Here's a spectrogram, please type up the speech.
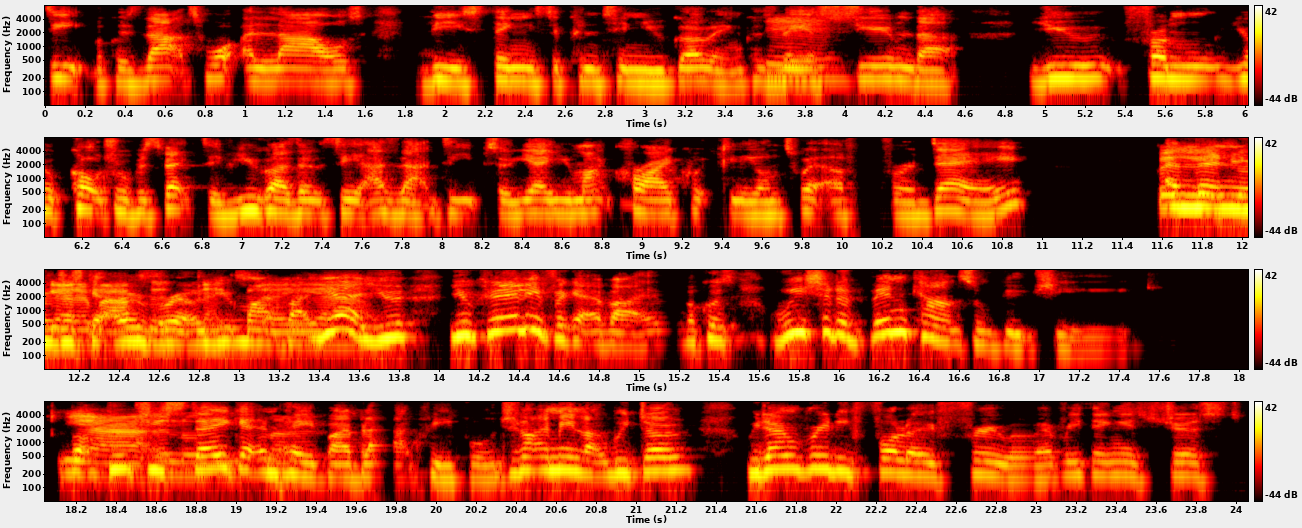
deep because that's what allows these things to continue going because they Mm. assume that you, from your cultural perspective, you guys don't see it as that deep. So yeah, you might cry quickly on Twitter for a day But and you then you'll just get over it, or you might day, but yeah. you you clearly forget about it because we should have been cancelled gucci but Yeah, gucci stay getting paid by black people do you know what i mean like we don't we don't really follow through everything is just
